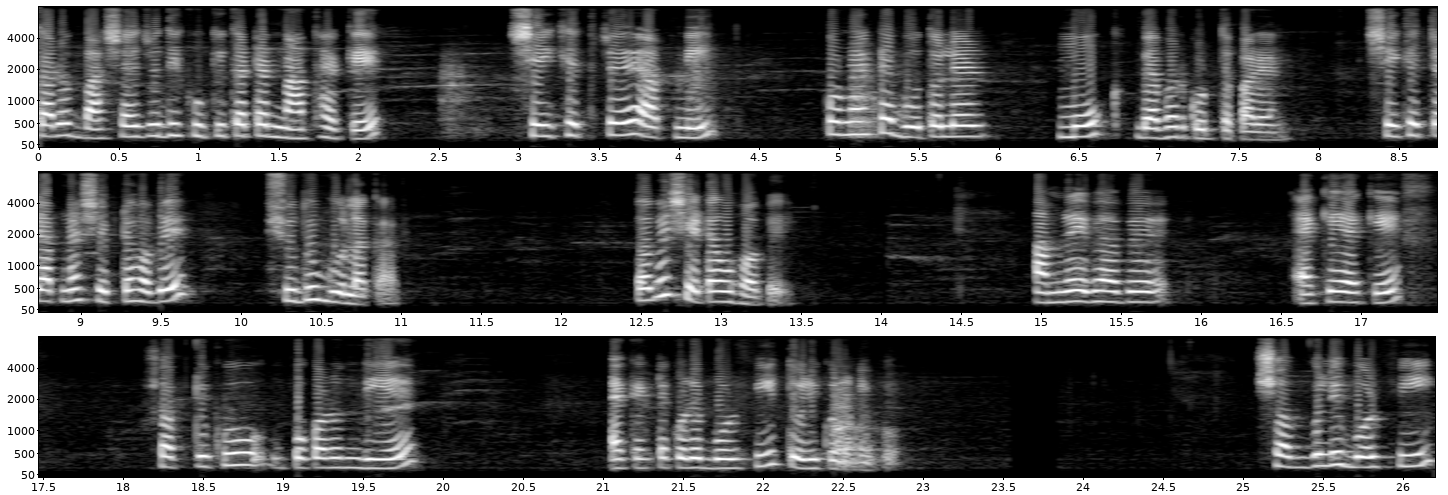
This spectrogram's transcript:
কারও বাসায় যদি কুকি কাটার না থাকে, সেই ক্ষেত্রে আপনি কোনো একটা বোতলের মুখ ব্যবহার করতে পারেন। সেক্ষেত্রে আপনার শেপটা হবে শুধু গোলাকার। তবে সেটাও হবে। আমরা এভাবে একে একে সবটুকু উপকরণ দিয়ে এক একটা করে বরফি তৈরি করে নেব। সবগুলি বরফি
